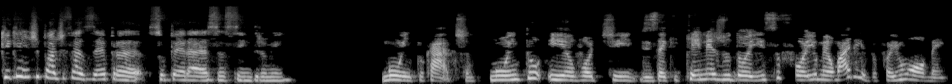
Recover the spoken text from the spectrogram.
que, que a gente pode fazer para superar essa síndrome? Muito, Kátia, muito. E eu vou te dizer que quem me ajudou isso foi o meu marido, foi um homem.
